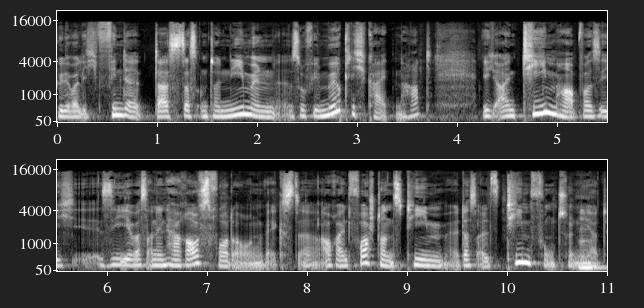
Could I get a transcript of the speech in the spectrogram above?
wohlfühle, weil ich finde, dass das Unternehmen so viele Möglichkeiten hat. Ich ein Team habe, was ich sehe, was an den Herausforderungen wächst. Äh, auch ein Vorstandsteam, äh, das als Team funktioniert.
